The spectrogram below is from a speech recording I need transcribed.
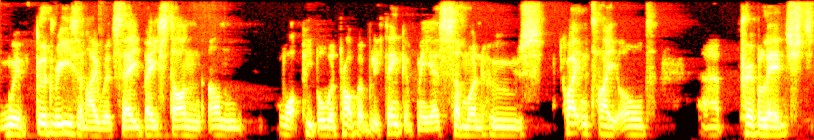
with good reason I would say based on on what people would probably think of me as someone who's quite entitled, uh, privileged,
